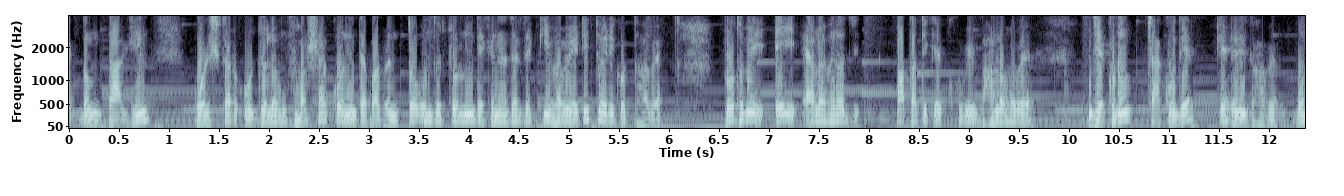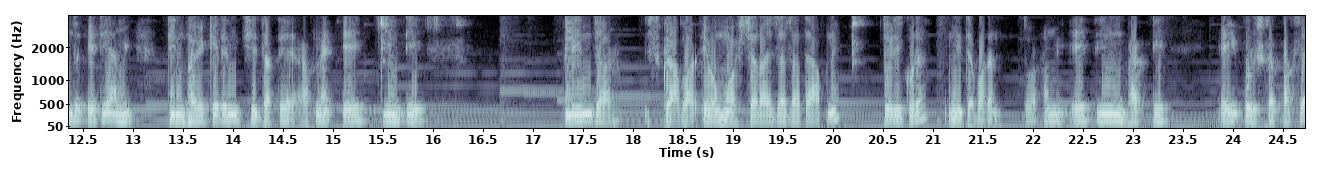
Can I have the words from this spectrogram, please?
একদম দাগহীন, পরিষ্কার, উজ্জ্বল এবং ফসা করে নিতে পারবেন। তো বন্ধু, চলুন দেখে নেওয়া যাক যে কীভাবে এটি তৈরি করতে হবে। প্রথমে এই অ্যালোভেরা পাতাটিকে খুবই ভালোভাবে যে কোনো চাকু দিয়ে কেটে নিতে হবে। বন্ধু, এটি আমি তিন ভাগে কেটে নিচ্ছি যাতে আপনি এই তিনটি ক্লিনজার, স্ক্রাবার এবং ময়শ্চারাইজার যাতে আপনি তৈরি করে নিতে পারেন। তো আমি এই তিন ভাগটি এই পরিষ্কার পাত্রে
